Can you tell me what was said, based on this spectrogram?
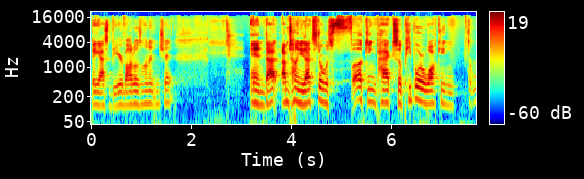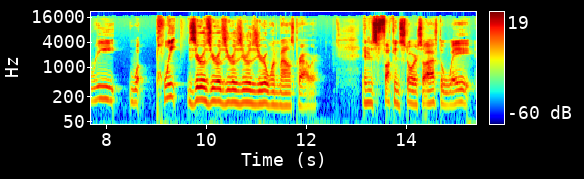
big ass beer bottles on it and shit. And that I'm telling you, that store was fucking packed. So people were walking three what point zero zero zero zero zero one miles per hour in this fucking store. So I have to wait.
